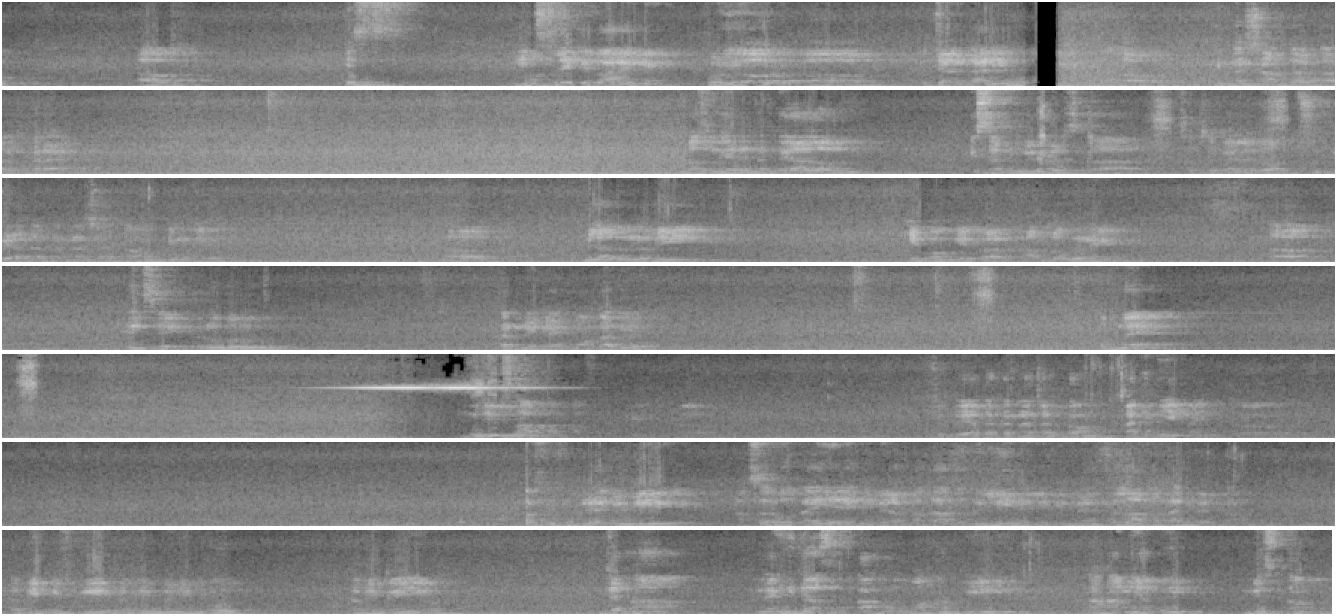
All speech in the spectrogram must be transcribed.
इस मसले के बारे में थोड़ी और जानकारी हो। कितना शानदार तारीफ़ कराया मैं आलम के सभी मेंबर्स का सबसे पहले बहुत शुक्रिया अदा करना चाहता हूँ कि मुझे मिलादुलनबी के मौके पर आप लोगों ने इनसे रूबरू करने का एक मौका दिया। मैं मुजीब साहब शुक्रिया अदा करना चाहता हूँ। आई थिंक ये मैं सबसे शुक्रिया क्योंकि अक्सर होता ही है कि मेरा पता तो दिल्ली है, लेकिन मैं अक्सर लापता ही रहता हूँ। कभी कश्मीर, कभी मणिपुर, कभी कहीं और। जहाँ नहीं जा सकता हूँ, वहाँ की कहानियाँ भी मिसता हूँ,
